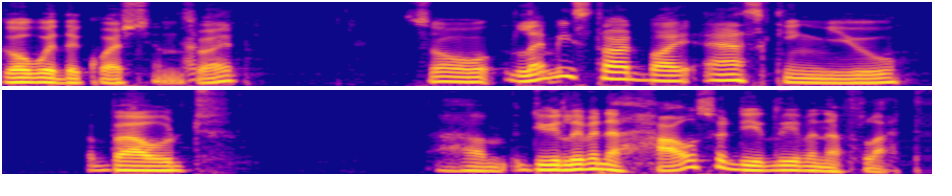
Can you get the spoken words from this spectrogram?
go with the questions, Okay. right? So let me start by asking you about. Um, do you live in a house or do you live in a flat?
